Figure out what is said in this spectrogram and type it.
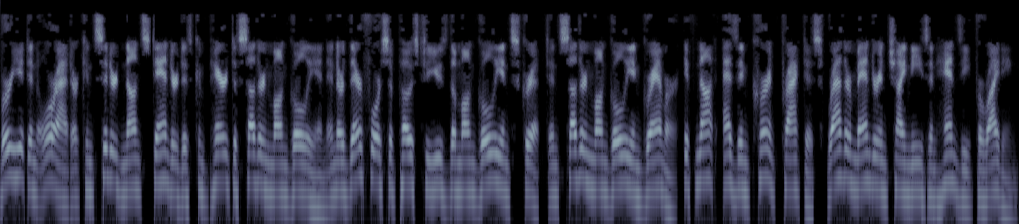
Buryat and Oirat are considered non-standard as compared to Southern Mongolian and are therefore supposed to use the Mongolian script and Southern Mongolian grammar, if not, as in current practice, rather Mandarin Chinese and Hanzi for writing.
